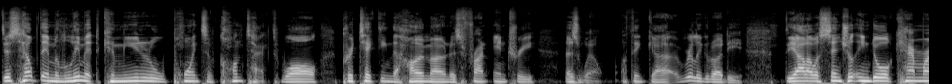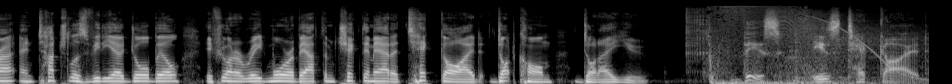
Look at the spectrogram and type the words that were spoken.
just help them limit communal points of contact while protecting the homeowner's front entry as well. I think uh, a uh, really good idea. The Arlo Essential Indoor Camera and Touchless Video Doorbell. If you want to read more about them, check them out at techguide.com.au. This is Tech Guide.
